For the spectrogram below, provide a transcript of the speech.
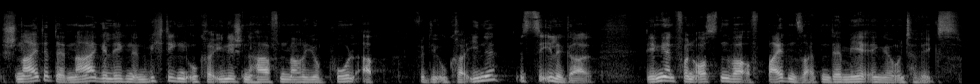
schneidet den nahegelegenen wichtigen ukrainischen Hafen Mariupol ab. Für die Ukraine ist sie illegal. Demian von Osten war auf beiden Seiten der Meerenge unterwegs.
